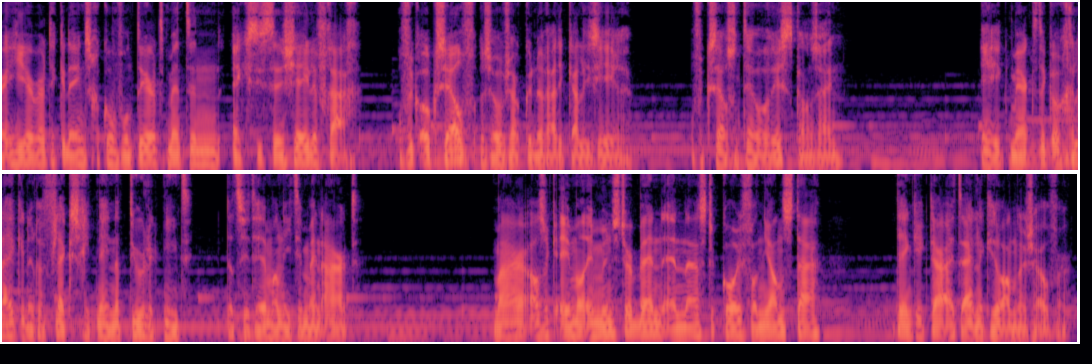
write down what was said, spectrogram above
hier werd ik ineens geconfronteerd met een existentiële vraag: of ik ook zelf zo zou kunnen radicaliseren. Of ik zelfs een terrorist kan zijn. Ik merk dat ik ook gelijk in een reflex schiet: nee, natuurlijk niet. Dat zit helemaal niet in mijn aard. Maar als ik eenmaal in Münster ben en naast de kooi van Jan sta, denk ik daar uiteindelijk heel anders over.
